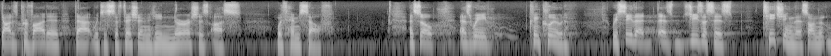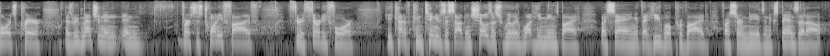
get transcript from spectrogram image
God has provided that which is sufficient, and he nourishes us with himself. And so, as we conclude, we see that as Jesus is teaching this on the Lord's Prayer, as we've mentioned in, in verses 25 through 34, he kind of continues this out and shows us really what he means by, by saying that he will provide for us our needs and expands that out.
